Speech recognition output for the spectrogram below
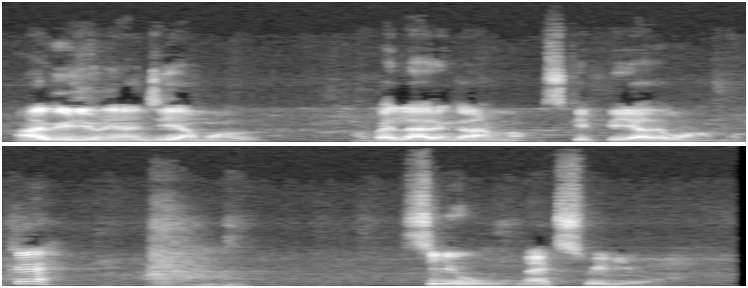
ആ വീഡിയോ ഞാൻ ചെയ്യാൻ പോണത്. അപ്പോൾ എല്ലാവരും കാണണം. സ്കിപ്പ് ചെയ്യാതെ പോകണം okay see you next video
